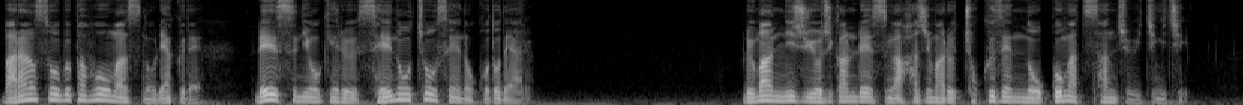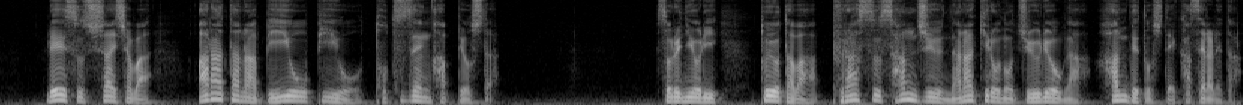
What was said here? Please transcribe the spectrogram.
バランス・オブ・パフォーマンスの略でレースにおける性能調整のことである。ル・マン24時間レースが始まる直前の5月31日レース主催者は新たな BOP を突然発表した。それによりトヨタはプラス37キロの重量がハンデとして課せられた。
